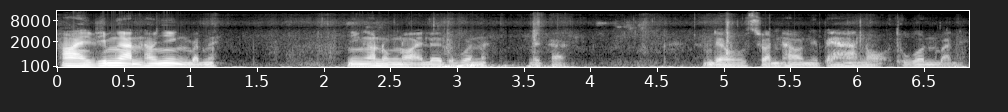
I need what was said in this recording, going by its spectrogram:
เฮาให้ทีมงานเฮายิ่งบัดนี้ยิ่งเอานกหน่อยเลยทุกคนนะแล้วก็ เดี๋ยวส่วนเฮานี่ไปหาหล่อทุกคนบัดนี้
